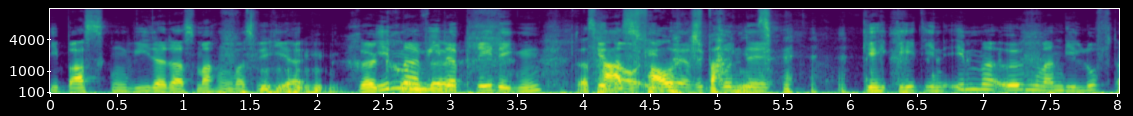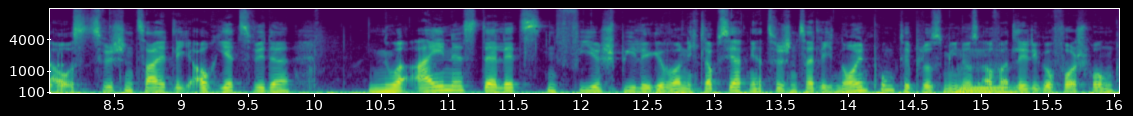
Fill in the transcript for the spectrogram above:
die Basken wieder das machen, was wir hier immer wieder predigen. Das genau, HSV in der Rückrunde Spaniens. ge geht ihnen immer irgendwann die Luft aus, zwischenzeitlich auch jetzt wieder nur eines der letzten vier Spiele gewonnen. Ich glaube, sie hatten ja zwischenzeitlich neun Punkte plus minus Mhm. auf Atletico Vorsprung.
